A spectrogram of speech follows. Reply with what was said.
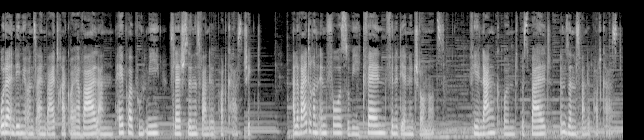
oder indem ihr uns einen Beitrag eurer Wahl an paypal.me slash sinneswandelpodcast schickt. Alle weiteren Infos sowie Quellen findet ihr in den Show Notes. Vielen Dank und bis bald im Sinneswandel-Podcast.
